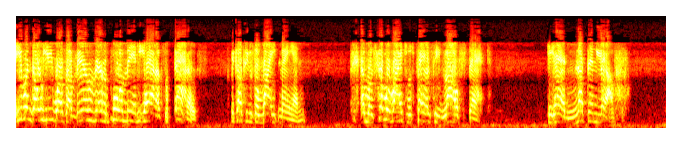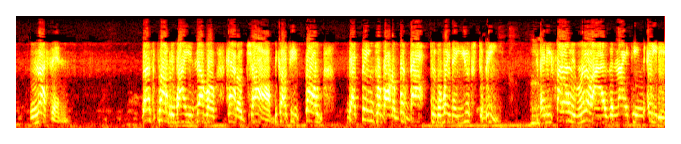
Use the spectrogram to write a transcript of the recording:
Even though he was a very, very poor man, he had a status because he was a white man. And when civil rights was passed, he lost that. He had nothing left. Nothing. That's probably why he never had a job because he thought that things were going to go back to the way they used to be. And he finally realized in 1980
